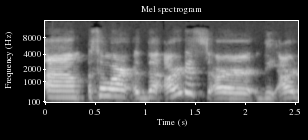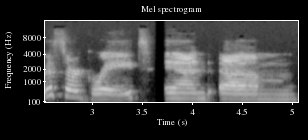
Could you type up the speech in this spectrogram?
Um so our the artists are the artists are great and um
